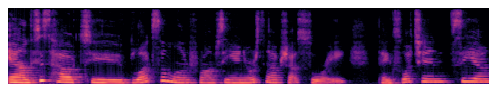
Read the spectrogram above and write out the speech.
and this is how to block someone from seeing your Snapchat story. Thanks for watching. See ya.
